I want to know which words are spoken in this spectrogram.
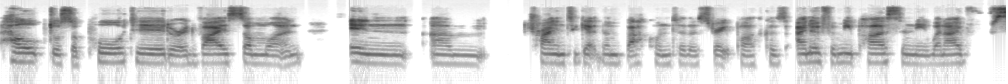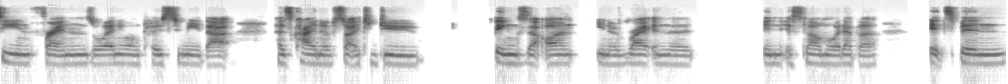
helped or supported or advised someone in um trying to get them back onto the straight path because i know for me personally when i've seen friends or anyone close to me that has kind of started to do things that aren't you know right in the in islam or whatever it's been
